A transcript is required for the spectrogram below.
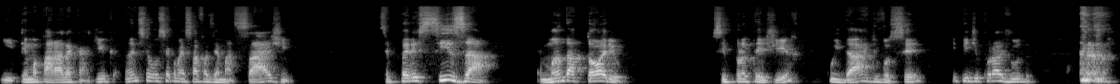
e tem uma parada cardíaca, antes de você começar a fazer massagem, você precisa, é mandatório, se proteger, cuidar de você e pedir por ajuda.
